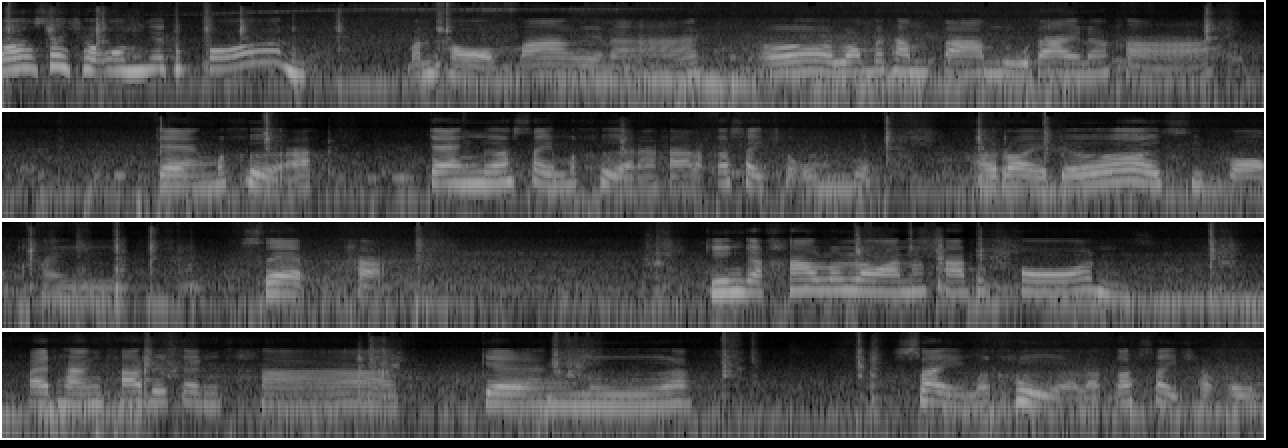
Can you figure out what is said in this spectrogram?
ตอนใส่ชะอมเนี่ยทุกคนมันหอมมากเลยนะ เออ ลองไปทำตามดูได้นะคะ แกงมะเขือ แกงเนื้อใส่มะเขือนะคะ แล้วก็ใส่ชะอมด้วย อร่อยเด้อสิบอกให้แซ่บค่ะ กินกับข้าวร้อนๆนะคะ ทุกคน ไปทานข้าวด้วยกันค่ะ แกงเนื้อ ใส่มะเขือแล้วก็ใส่ชะอม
